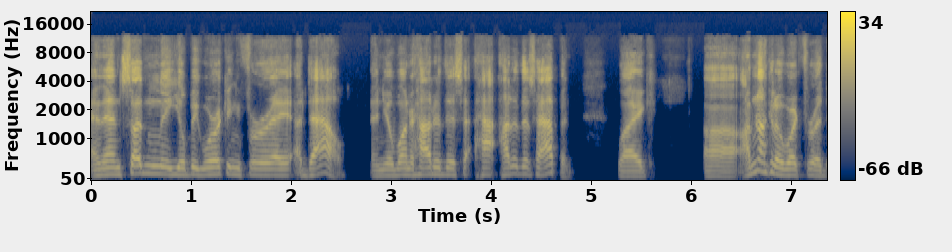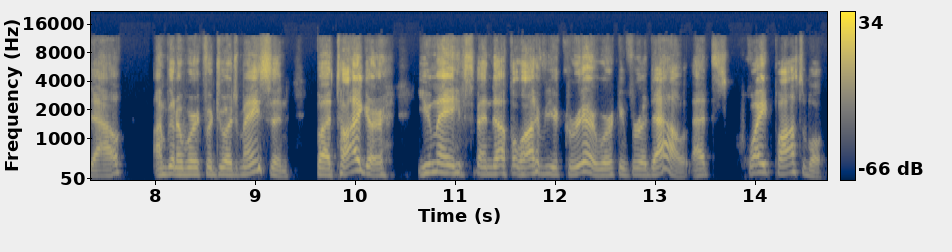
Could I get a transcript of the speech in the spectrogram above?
And then suddenly you'll be working for a, a DAO and you'll wonder, how did this, how, how did this happen? Like, uh, I'm not going to work for a DAO. I'm going to work for George Mason. But Tiger, you may spend up a lot of your career working for a DAO. That's quite possible.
